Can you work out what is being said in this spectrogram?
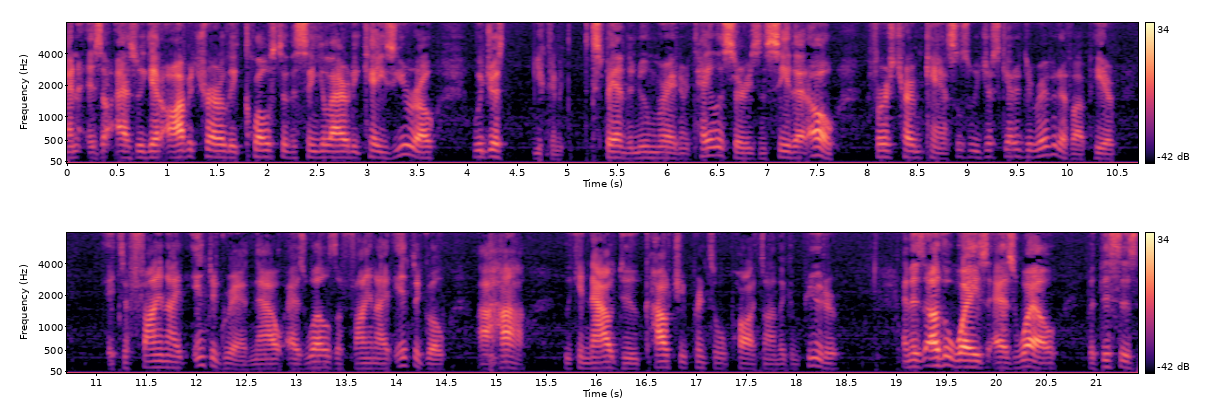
And as, as we get arbitrarily close to the singularity k0, we just, you can expand the numerator in Taylor series and see that, oh, first term cancels, we just get a derivative up here. It's a finite integrand now as well as a finite integral. Aha, we can now do Cauchy principal parts on the computer. And there's other ways as well, but this is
